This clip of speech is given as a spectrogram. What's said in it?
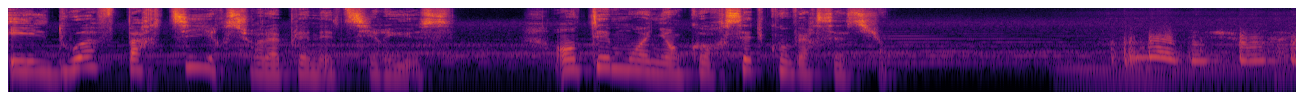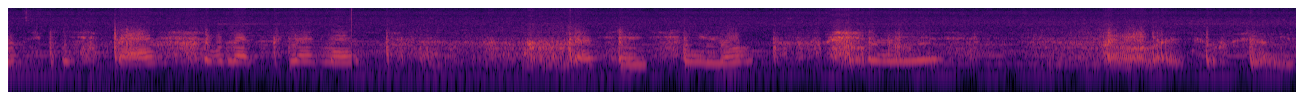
et ils doivent partir sur la planète Sirius. En témoigne encore cette conversation. Il y a des choses sur ce qui se passe sur la planète. Ça, c'est ici l'autre. Il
